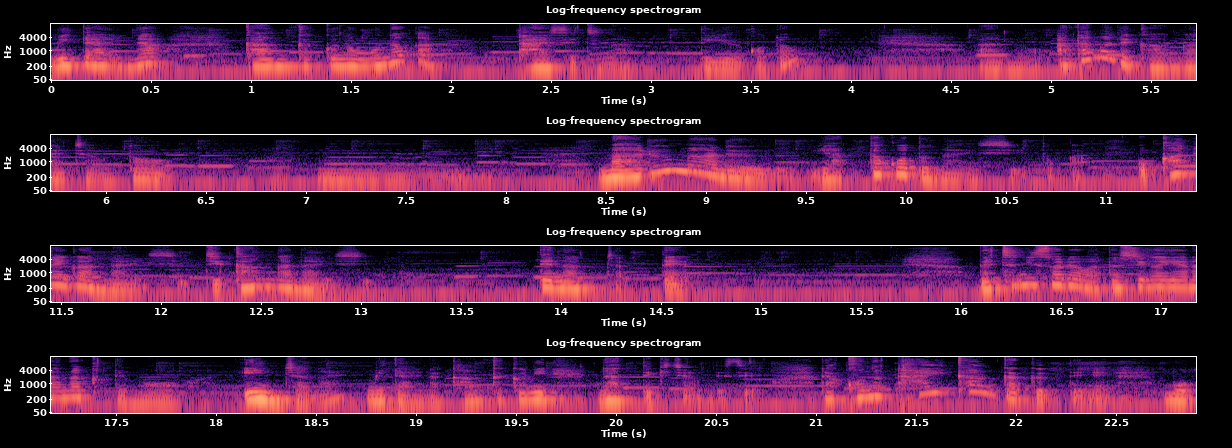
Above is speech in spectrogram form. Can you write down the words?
みたいな感覚のものが大切なっていうこと。あの頭で考えちゃうとうんまるまるやったことないしとかお金がないし時間がないしってなっちゃって別にそれ私がやらなくてもいいんじゃない？みたいな感覚になってきちゃうんですよ。だからこの体感覚ってねもう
